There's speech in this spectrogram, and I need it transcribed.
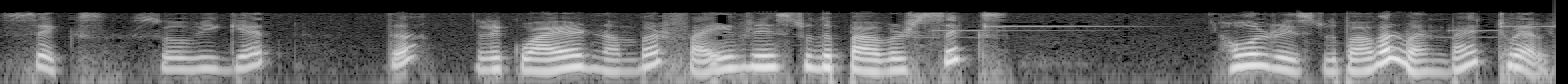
6. So we get the required number 5 raised to the power 6 whole raised to the power 1 by 12.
